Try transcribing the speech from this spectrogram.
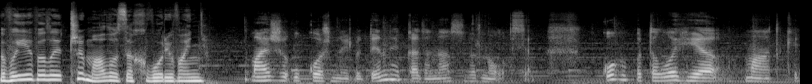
виявили чимало захворювань. майже у кожної людини, яка до нас звернулася. У кого патологія матки,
